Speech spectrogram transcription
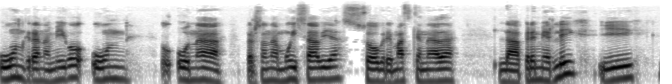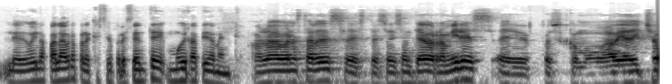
un gran amigo, un, una persona muy sabia sobre más que nada la Premier League y le doy la palabra para que se presente muy rápidamente. Hola, buenas tardes. Este, soy Santiago Ramírez. Eh, pues como había dicho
